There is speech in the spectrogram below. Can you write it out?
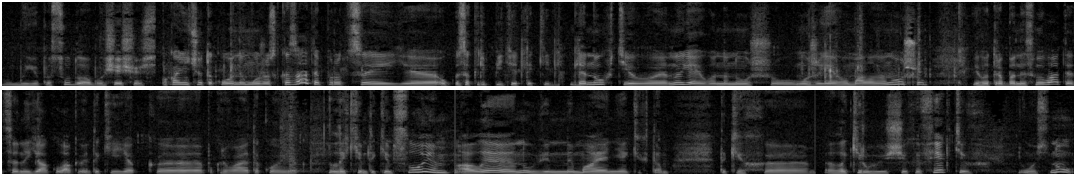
мию посуду або ще щось. Поки нічого такого не можу сказати про цей е, закріпітель такий для ногтів. Ну, я його наношу, може я його мало наношу. Його треба не смивати. Це не як лак, він такий, як е, покриває такою, як легким таким слоєм, але ну, він не має ніяких там таких е, лакіруючих ефектів. Ось, ну,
